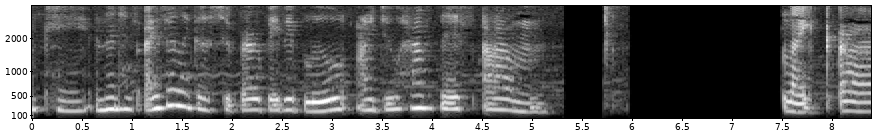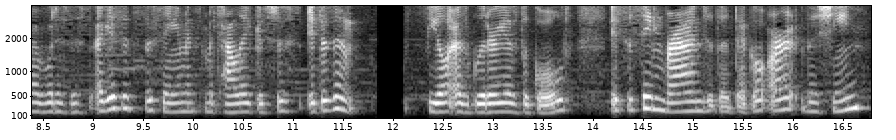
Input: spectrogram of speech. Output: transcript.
Okay, and then his eyes are like a super baby blue. I do have this, um, like, uh, what is this? I guess it's the same. It's metallic. It's just, it doesn't feel as glittery as the gold. It's the same brand, the Deco Art, the Sheen.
